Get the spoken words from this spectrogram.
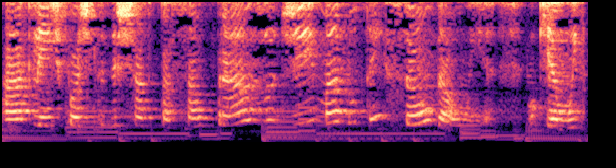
a cliente pode ter deixado passar o prazo de manutenção da unha, o que é muito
